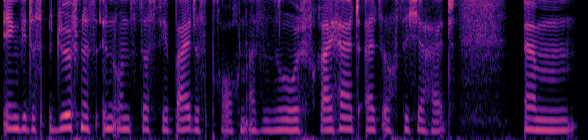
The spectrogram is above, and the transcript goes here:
irgendwie das Bedürfnis in uns, dass wir beides brauchen, also sowohl Freiheit als auch Sicherheit. Ähm,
